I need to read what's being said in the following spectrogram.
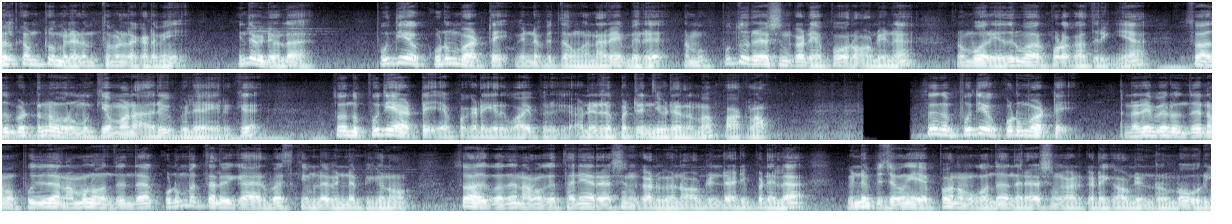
வெல்கம் டு மில்லிடம் தமிழ் அகாடமி இந்த வீடியோவில் புதிய குடும்ப அட்டை விண்ணப்பித்தவங்க நிறைய பேர் நமக்கு புது ரேஷன் கார்டு எப்போ வரும் அப்படின்னு ரொம்ப ஒரு எதிர்பார்ப்போட காத்திருக்கீங்க. ஸோ அது பற்றின ஒரு முக்கியமான அறிவிப்பு இருக்குது ஸோ இந்த புதிய அட்டை எப்போ கிடைக்கிறதுக்கு வாய்ப்பு இருக்குது அப்படின்றத பற்றி இந்த வீடியோ நம்ம பார்க்கலாம். ஸோ இந்த புதிய குடும்ப அட்டை நிறைய பேர் வந்து நம்ம புதிதாக நம்மளும் வந்து இந்த குடும்ப தலைவிக்கு ஆயிரம் ரூபாய் ஸ்கீமில் விண்ணப்பிக்கணும். ஸோ அதுக்கு வந்து நமக்கு தனியாக ரேஷன் கார்டு வேணும் அப்படின்ற அடிப்படையில் விண்ணப்பித்தவங்க எப்போ நமக்கு வந்து அந்த ரேஷன் கார்டு கிடைக்கும் அப்படின்னு ரொம்ப ஒரு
